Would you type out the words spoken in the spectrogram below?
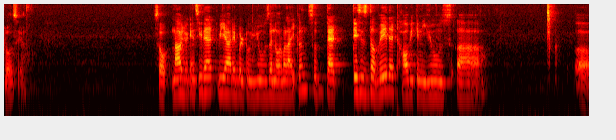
close here. So now you can see that we are able to use the normal icon. So that this is the way that how we can use uh, uh,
